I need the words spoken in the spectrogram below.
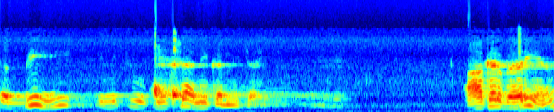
तब भी इनकी उपेक्षा नहीं करनी चाहिए। आखिर बहरी हैं,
